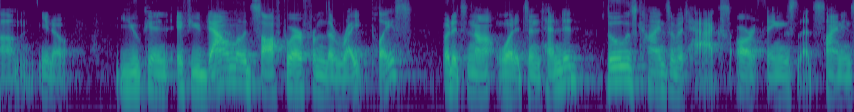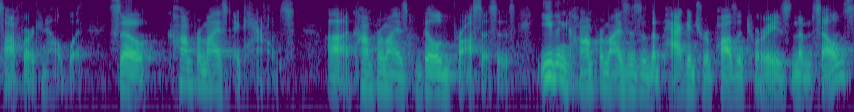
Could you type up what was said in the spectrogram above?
Um, you know, you can, if you download software from the right place, but it's not what it's intended, those kinds of attacks are things that signing software can help with. So compromised accounts, uh, compromised build processes, even compromises of the package repositories themselves,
